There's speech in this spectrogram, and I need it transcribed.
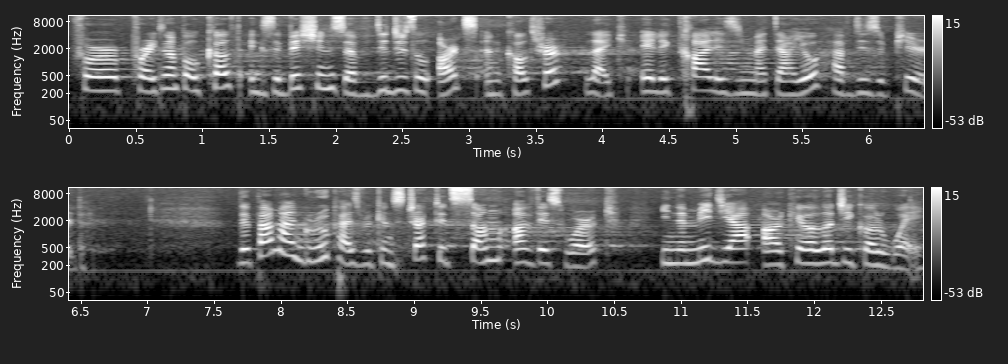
for, for example, cult exhibitions of digital arts and culture, like Electra les Immatériaux, have disappeared. The PAMA group has reconstructed some of this work in a media archaeological way,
